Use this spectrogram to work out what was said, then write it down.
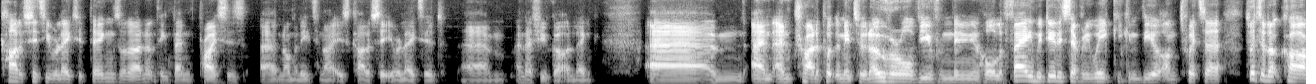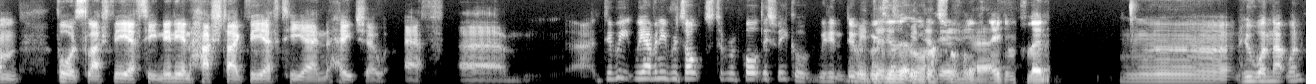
Cardiff City related things. Although I don't think Ben Price's uh, nominee tonight is Cardiff City related, um, unless you've got a link. Um, and and try to put them into an overall view from Ninian Hall of Fame. We do this every week. You can view it on Twitter, twitter.com forward slash VFT Ninian, hashtag VFTNHOF. Um, uh, did we, we have any results to report this week or we didn't do We it? We did- did it we did it, one with yeah. Aden Flint. Uh, who won that one?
